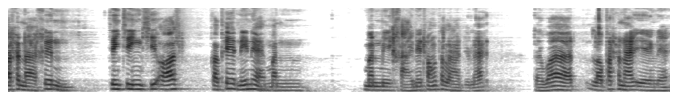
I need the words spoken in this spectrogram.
พัฒนาขึ้น จริง ๆ kiosk ประเภทนี้เนี่ยมันมันมีขายในท้องตลาดอยู่แล้ว แต่ว่าเราพัฒนาเองเนี่ย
